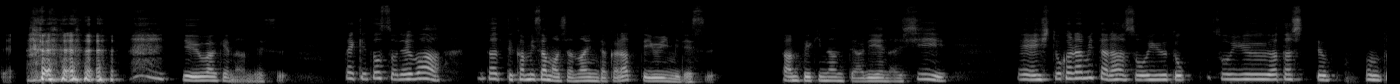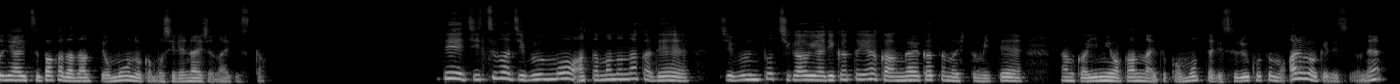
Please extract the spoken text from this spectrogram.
いうわけなんです。だけどそれは、だって神様じゃないんだからっていう意味です。完璧なんてありえないし、えー人から見たらそういうと、そういう私って本当にあいつバカだなって思うのかもしれないじゃないですか。で、実は自分も頭の中で自分と違うやり方や考え方の人見て、なんか意味わかんないとか思ったりすることもあるわけですよね。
